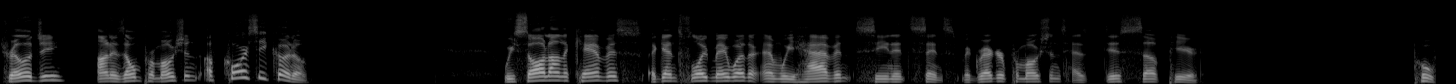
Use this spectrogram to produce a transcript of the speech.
trilogy on his own promotion? Of course he could have. We saw it on the canvas against Floyd Mayweather, and we haven't seen it since. McGregor Promotions has disappeared. Poof.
